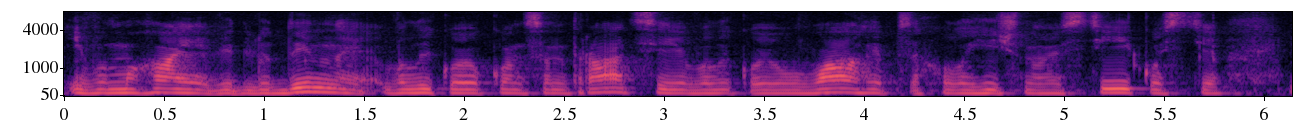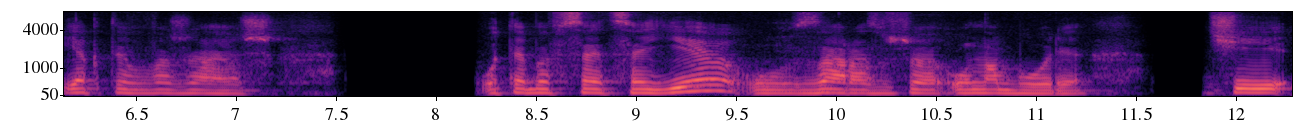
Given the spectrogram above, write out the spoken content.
і вимагає від людини великої концентрації, великої уваги, психологічної стійкості. Як ти вважаєш, у тебе все це є у, зараз вже у наборі? Чи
